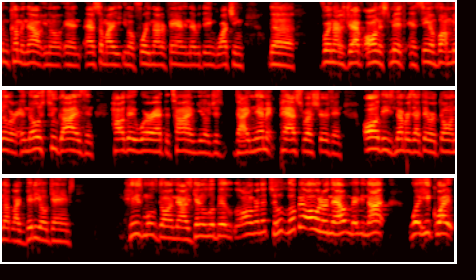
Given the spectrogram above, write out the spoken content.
him coming out, you know, and as somebody, you know, 49er fan and everything, watching the 49ers draft Aldon Smith and Sam Von Miller and those two guys and how they were at the time, you know, just dynamic pass rushers and all these numbers that they were throwing up like video games. He's moved on now. He's getting a little bit longer in the tooth, a little bit older now, maybe not what he quite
